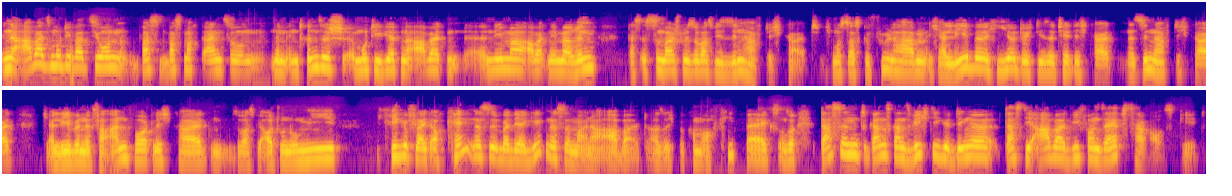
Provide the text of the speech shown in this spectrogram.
in der Arbeitsmotivation, was, was macht einen zu einem intrinsisch motivierten Arbeitnehmer, Arbeitnehmerin? Das ist zum Beispiel sowas wie Sinnhaftigkeit. Ich muss das Gefühl haben, ich erlebe hier durch diese Tätigkeit eine Sinnhaftigkeit, ich erlebe eine Verantwortlichkeit, sowas wie Autonomie. Ich kriege vielleicht auch Kenntnisse über die Ergebnisse meiner Arbeit. Also ich bekomme auch Feedbacks und so. Das sind ganz, ganz wichtige Dinge, dass die Arbeit wie von selbst herausgeht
